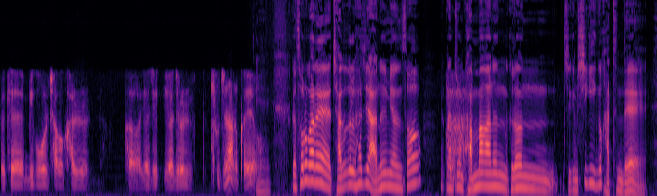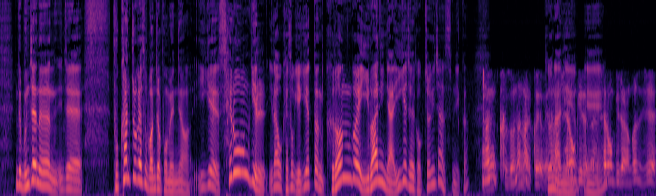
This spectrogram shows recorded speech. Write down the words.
그렇게 미국을 자극할 그 여지 여지를 키우지는 않을 거예요. 예. 그러니까 서로 간에 자극을 하지 않으면서 약간 좀 관망하는 그런 지금 시기인 것 같은데 근데 문제는 이제 북한 쪽에서 먼저 보면요 이게 새로운 길이라고 계속 얘기했던 그런 거의 일환이냐 이게 제일 걱정이지 않습니까? 아니 그거는 알 거예요. 그건 아니에요. 새로운 길 예. 새로운 길이라는 건 이제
